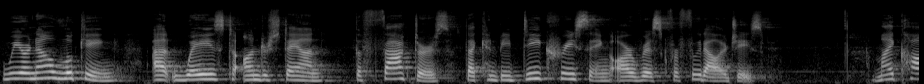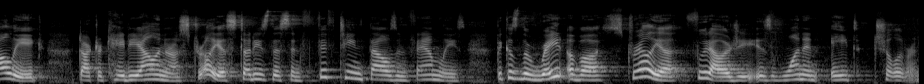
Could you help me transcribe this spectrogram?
we are now looking at ways to understand the factors that can be decreasing our risk for food allergies. My colleague, Dr. Katie Allen in Australia, studies this in 15,000 families because the rate of Australia food allergy is one in eight children.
